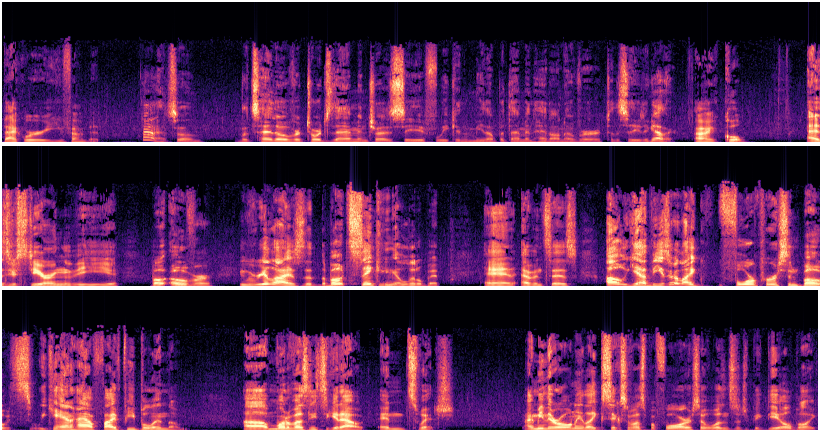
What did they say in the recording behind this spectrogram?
back where you found it. All right, so let's head over towards them and try to see if we can meet up with them and head on over to the city together. All right, cool. As you're steering the boat over, you realize that the boat's sinking a little bit. And Evan says, "Oh yeah, these are like four-person boats. We can't have five people in them. Um, one of us needs to get out and switch." I mean, there were only like six of us before, so it wasn't such a big deal. But like,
